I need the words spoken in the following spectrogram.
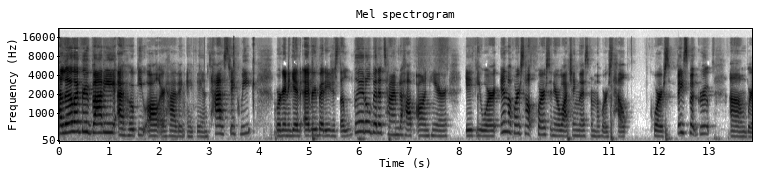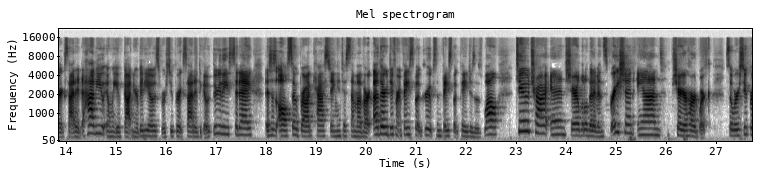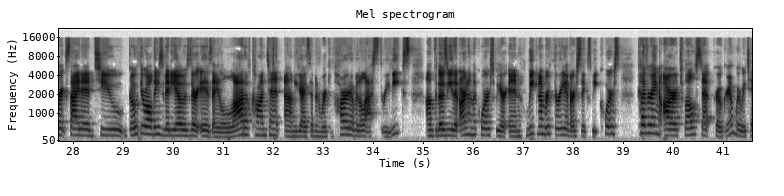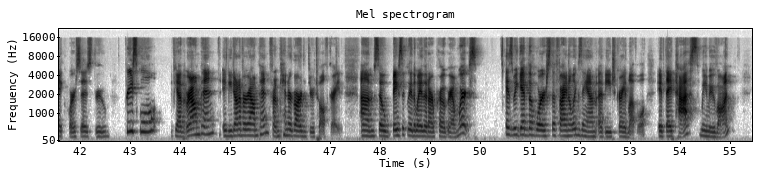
Hello, everybody. I hope you all are having a fantastic week. We're going to give everybody just a little bit of time to hop on here. If you are in the Horse Help course and you're watching this from the Horse Help course Facebook group, um, we're excited to have you and we have gotten your videos. We're super excited to go through these today. This is also broadcasting into some of our other different Facebook groups and Facebook pages as well to try and share a little bit of inspiration and share your hard work. So we're super excited to go through all these videos. There is a lot of content. Um, you guys have been working hard over the last three weeks. Um, for those of you that aren't in the course, we are in week number three of our six week course covering our 12 step program where we take courses through preschool if you have a round pen, if you don't have a round pen, from kindergarten through 12th grade. Um, so basically, the way that our program works is we give the horse the final exam of each grade level. If they pass, we move on.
